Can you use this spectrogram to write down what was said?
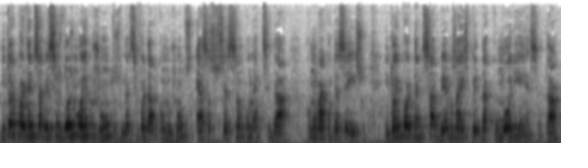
Então é importante saber se os dois morreram juntos, né? se for dado como juntos, essa sucessão como é que se dá, como vai acontecer isso. Então é importante sabermos a respeito da comoriência, tá?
